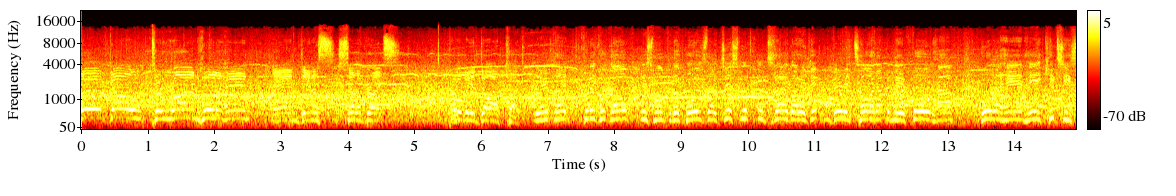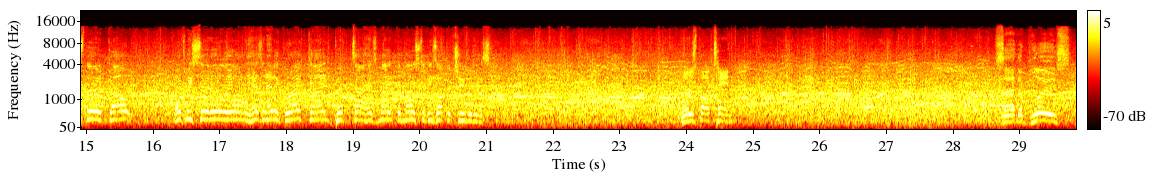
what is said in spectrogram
Third goal to Ryan Houlihan, and Denis celebrates. Probably a Diet Coke. Yeah, that critical goal, this one for the boys. They just looked as though they were getting very tied up in their forward half. Houlihan here kicks his third goal. as we said early on, he hasn't had a great game, but uh, has made the most of his opportunities. Blues by 10. So the Blues,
